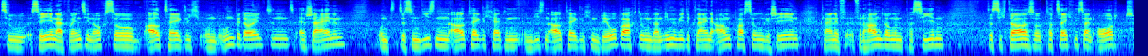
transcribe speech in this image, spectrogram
zu sehen, auch wenn sie noch so alltäglich und unbedeutend erscheinen. Und dass in diesen Alltäglichkeiten, in diesen alltäglichen Beobachtungen dann immer wieder kleine Anpassungen geschehen, kleine Verhandlungen passieren, dass sich da so tatsächlich so ein Ort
